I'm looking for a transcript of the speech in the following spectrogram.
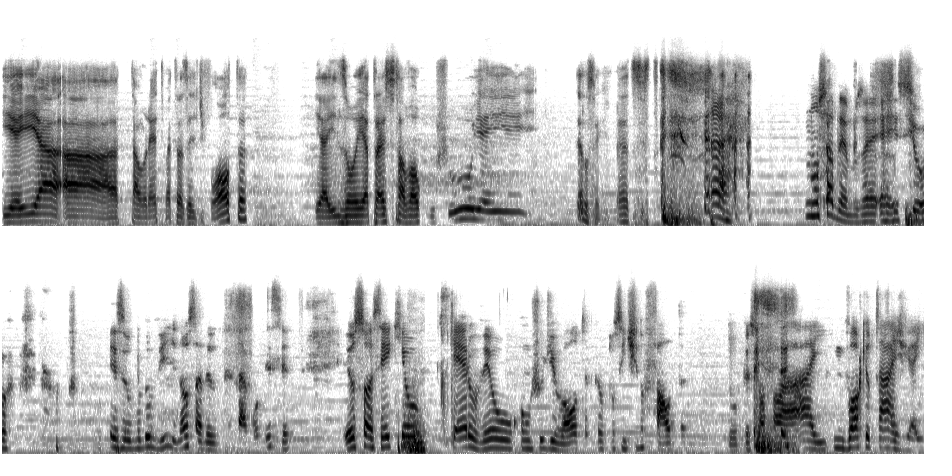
E aí a, a Taurete vai trazer ele de volta. E aí eles vão ir atrás de salvar o Khonshu. E aí. Eu não sei. Eu desisto. É, não sabemos, é, é esse o resumo do vídeo, não sabemos o que tá acontecendo. Eu só sei que eu quero ver o Conchu de volta, porque eu tô sentindo falta do pessoal falar, ah, invoque o Taj aí.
